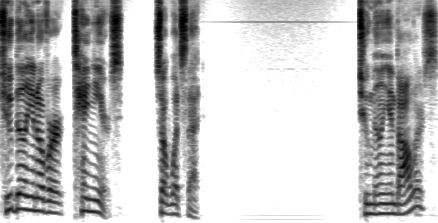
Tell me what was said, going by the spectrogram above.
2 billion over 10 years. So what's that? 2 million dollars?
